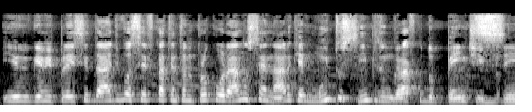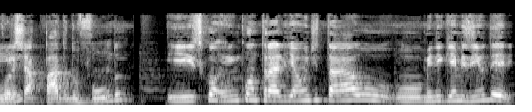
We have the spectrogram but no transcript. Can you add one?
E o gameplay se dá de você ficar tentando procurar no cenário, que é muito simples, um gráfico do Paint, cor chapada do fundo, e encontrar ali onde tá o, o minigamezinho dele.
